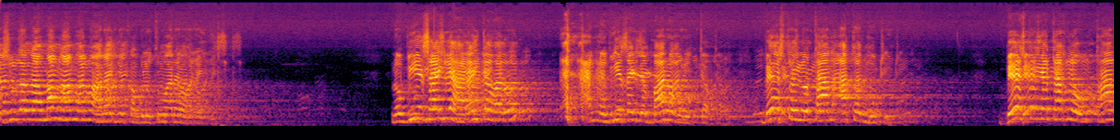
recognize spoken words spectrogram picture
রাসূলুল্লাহ, আমার নাম জানো হারাই যে কবল তোমারে হারাই দিছি। নবী চাইলে হারাইতে পারো, আর নবী চাইলে বারো করিতে পারো। বেশ তৈল তান আতর মুঠি। বেশ তৈয়া থাকল তান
